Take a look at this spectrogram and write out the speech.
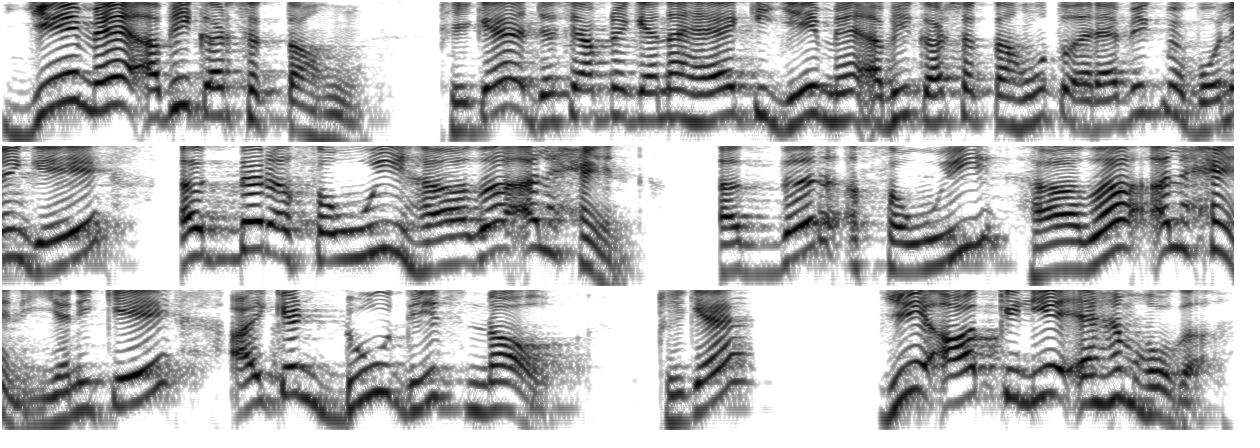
ये मैं अभी कर सकता हूँ, ठीक है? जैसे आपने कहना है कि ये मैं अभी कर सकता हूँ तो अरेबिक में बोलेंगे अकदर असवी हाजा अलहैन अकदर असवी हाजा अलहैन यानी कि I can do this now ठीक है? ये आपके लिए अहम होगा।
